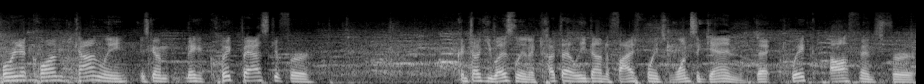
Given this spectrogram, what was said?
Corina Con- Conley is going to make a quick basket for Kentucky Wesleyan to cut that lead down to five points once again. That quick offense for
